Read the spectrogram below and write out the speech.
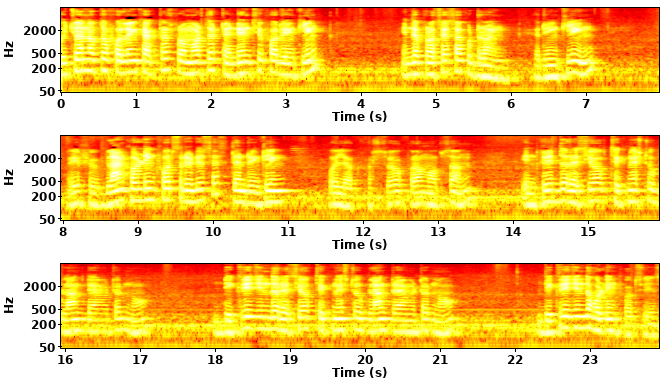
which one of the following factors promotes the tendency for wrinkling in the process of drawing, wrinkling, if blank holding force reduces, then wrinkling will occur. So from option, increase the ratio of thickness to blank diameter, no. Decrease in the ratio of thickness to blank diameter, no. Decrease in the holding force, yes.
